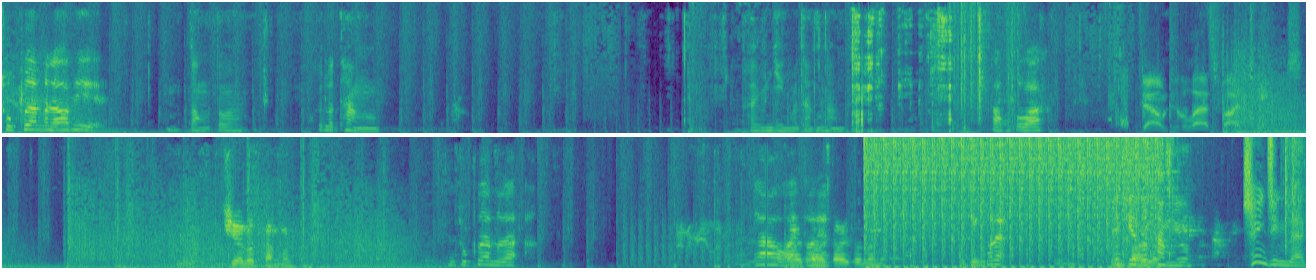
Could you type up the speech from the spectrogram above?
ชุบเพื่อนมาแล้วอะพี่ สองตัวขึ้นรถถัง ใค รมันยิงมาจากข้างหลังสองตัว Down to the last five teams. เชียร์รถถังมันมันชุบเพื่อนมาแล้วยากกว่าตายไอ้ตัวตายเนี้ยตายตอนนั้นน่ะจริงปะเนี่ยมัพี่นเก็บตายรถแล้วถังอยู่ Changing mag.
